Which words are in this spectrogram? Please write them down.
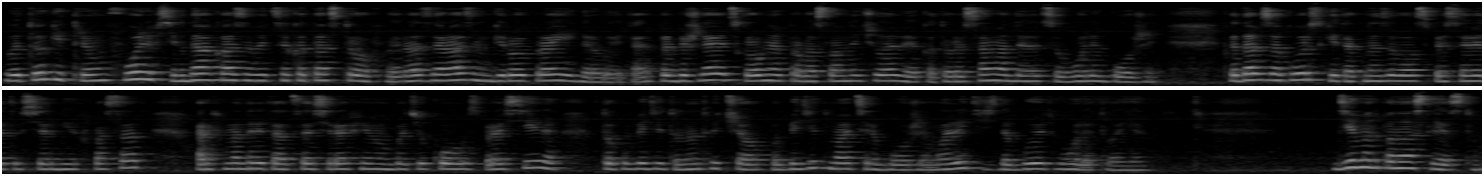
В итоге триумф воли всегда оказывается катастрофой. Раз за разом герой проигрывает, а побеждает скромный православный человек, который сам отдается воле Божьей. Когда в Загорске, так назывался Пресоветов Сергиев Посад, архимандрита отца Серафима Батюкова спросили, кто победит, он отвечал, победит Матерь Божия, молитесь, да будет воля твоя. Демон по наследству.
